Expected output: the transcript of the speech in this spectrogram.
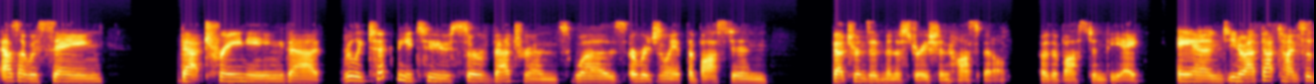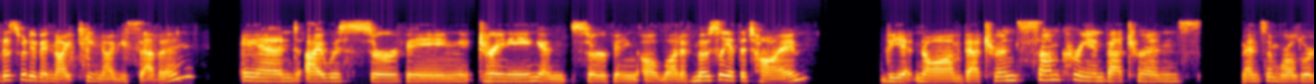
as I was saying, that training that really took me to serve veterans was originally at the Boston Veterans Administration Hospital or the Boston VA. And, you know, at that time, so this would have been 1997. And I was serving training and serving a lot of, mostly at the time, Vietnam veterans, some Korean veterans, and some World War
